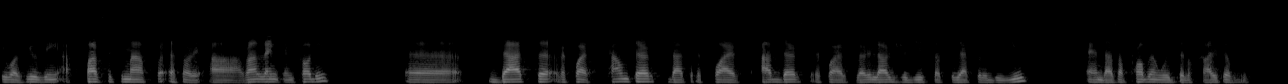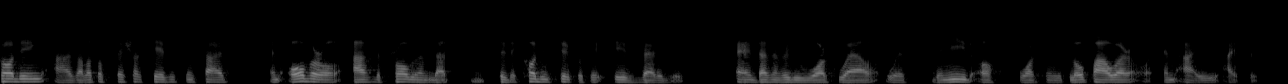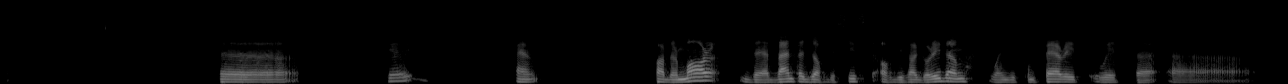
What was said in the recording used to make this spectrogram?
He was using a sparsity map, uh, sorry, a run length encoding uh, that uh, requires counters, that requires adders, requires very large register to actually be used and has a problem with the locality of the coding, has a lot of special cases inside, and overall as the problem that the decoding circuitry is very big and it doesn't really work well with the need of working with low power and high, high frequency. Uh, okay, and furthermore, the advantage of the system of this algorithm when you compare it with uh, uh,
